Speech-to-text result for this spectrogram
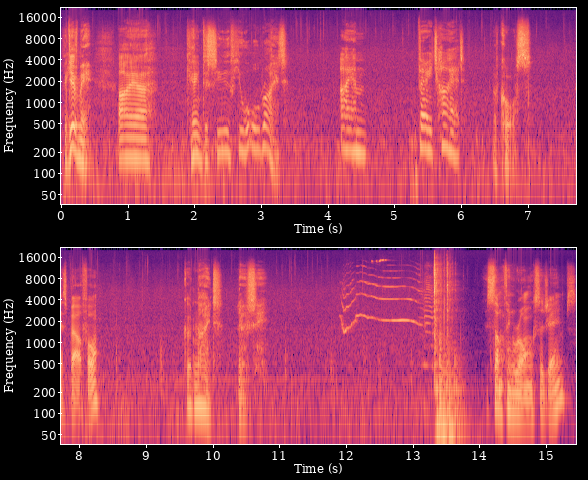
Forgive me. I, uh, came to see if you were all right. I am very tired. Of course. Miss Balfour? Good night, Lucy. Is something wrong, Sir James?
